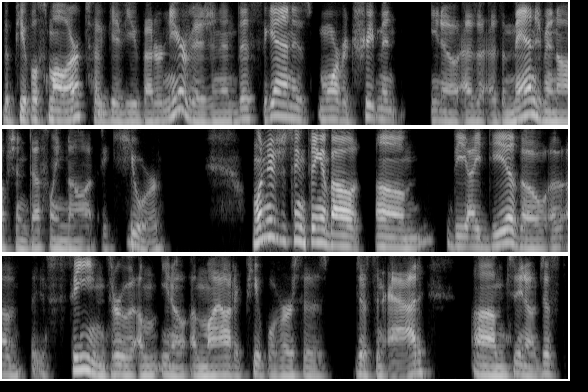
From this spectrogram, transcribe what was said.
the pupil smaller to give you better near vision. And this again is more of a treatment, you know, as a, as a management option, definitely not a cure. One interesting thing about um, the idea, though, of, of, seeing through a you know a miotic pupil versus just an ad, um, you know, just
